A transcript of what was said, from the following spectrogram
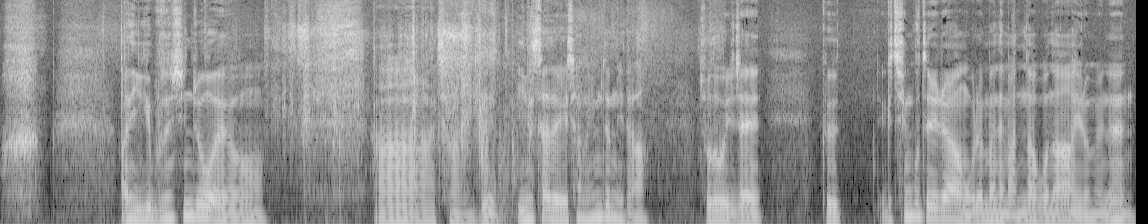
아니 이게 무슨 신조어예요? 아 참 이게 인싸 되기 참 힘듭니다. 저도 이제 그 친구들이랑 오랜만에 만나거나 이러면은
